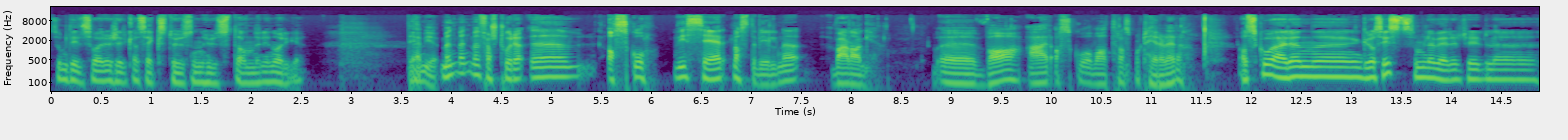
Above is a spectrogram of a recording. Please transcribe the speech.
som tilsvarer ca. 6000 husstander i Norge. Det er mye. Men, men, men først, Tore. Eh, Asko. Vi ser lastebilene hver dag. Eh, hva er Asko, og hva transporterer dere? Asko er en eh, grossist som leverer til eh,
